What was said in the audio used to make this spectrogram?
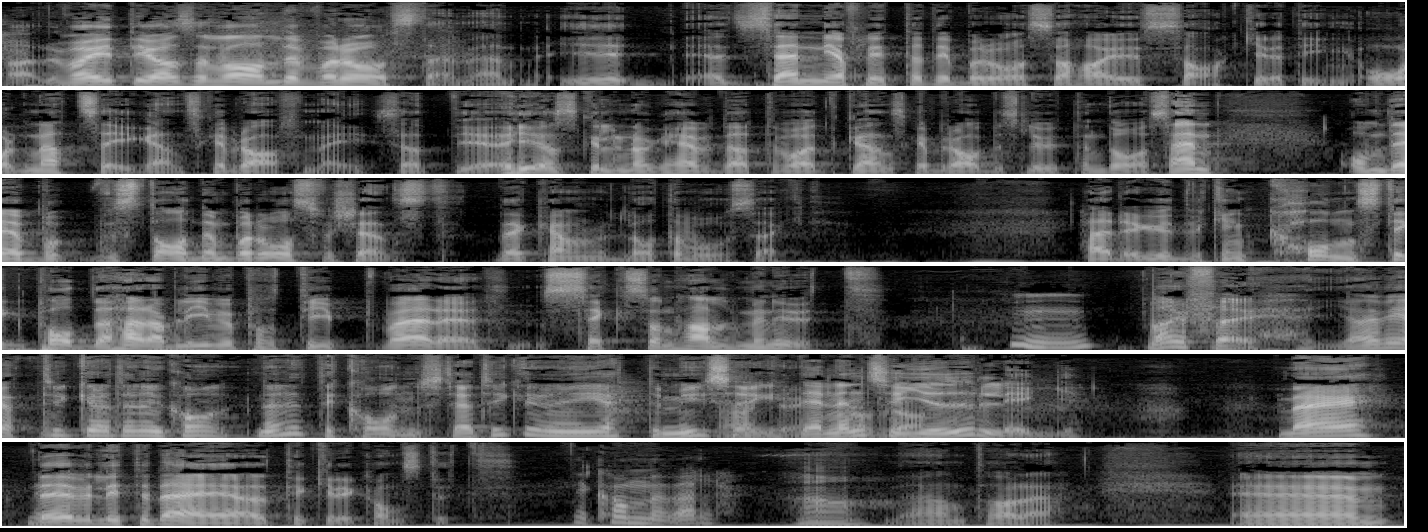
Ja, det var inte jag som valde Borås där men i, sen jag flyttade till Borås så har ju saker och ting ordnat sig ganska bra för mig. Så att jag, jag skulle nog hävda att det var ett ganska bra beslut ändå. Sen om det är staden Borås förtjänst, det kan vi låta vara osagt. Herregud vilken konstig podd det här har blivit på typ, vad är det, sex och en halv minut. Varför? Jag vet Tycker inte. att den är kon- Den är inte konstig. Jag tycker den är jättemysig. Okej. Den är inte så bra. julig. Nej, det är väl lite det jag tycker är konstigt. Det kommer väl. Ja. Jag antar det. Ehm,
